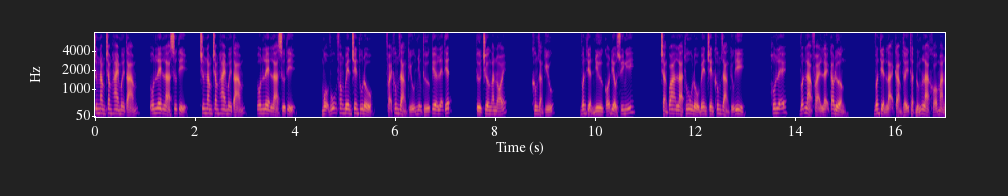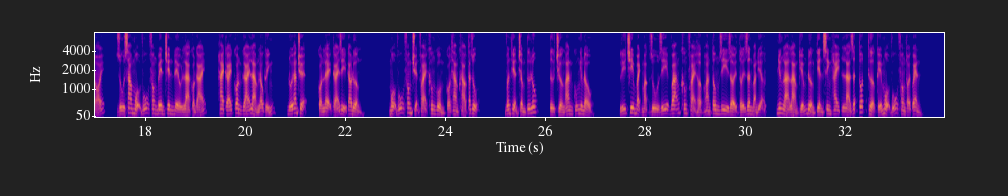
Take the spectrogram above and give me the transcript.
chương năm trăm hai mươi tám, ôn lên là sư tỷ, chương năm trăm hai mươi tám, ôn lên là sư tỷ. Mộ vũ phong bên trên thu đồ, phải không giảng cứu những thứ kia lễ tiết? Từ trường an nói. Không giảng cứu. Vân thiện như có điều suy nghĩ. Chẳng qua là thu đồ bên trên không giảng cứu đi. Hôn lễ, vẫn là phải lệ cao đường. Vân thiện lại cảm thấy thật đúng là khó mà nói, dù sao mộ vũ phong bên trên đều là con gái, hai cái con gái làm lao kính, đối ăn chuyện, còn lệ cái gì cao đường? Mộ vũ phong chuyện phải không gồm có tham khảo tác dụng. Vân thiện trầm tư lúc, từ trường ăn cũng như đầu lý chi bạch mặc dù dĩ vãng không phải hợp hoan tông di rời tới dân bản địa, nhưng là làm kiếm đường tiên sinh hay là rất tốt thừa kế mộ vũ phong thói quen.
